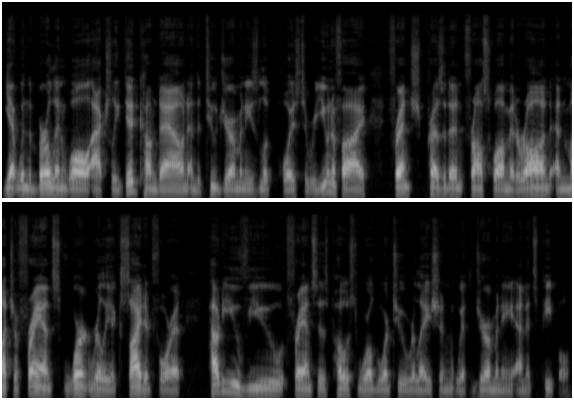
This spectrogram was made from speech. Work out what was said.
Yet, when the Berlin Wall actually did come down and the two Germanys looked poised to reunify, French President Francois Mitterrand and much of France weren't really excited for it. How do you view France's post World War II relation with Germany and its people?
